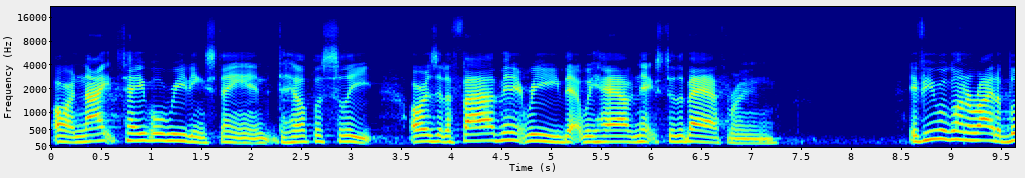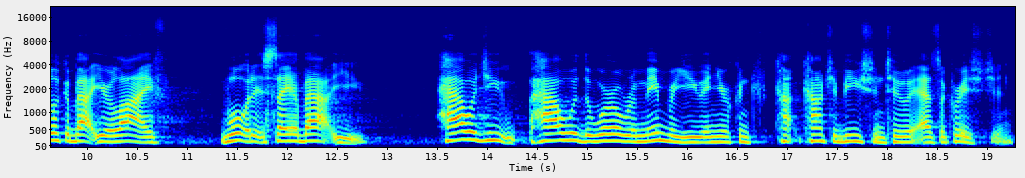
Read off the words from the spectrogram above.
or a night table reading stand to help us sleep? Or is it a five minute read that we have next to the bathroom? If you were going to write a book about your life, what would it say about you? How would, you, how would the world remember you and your con- contribution to it as a Christian?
